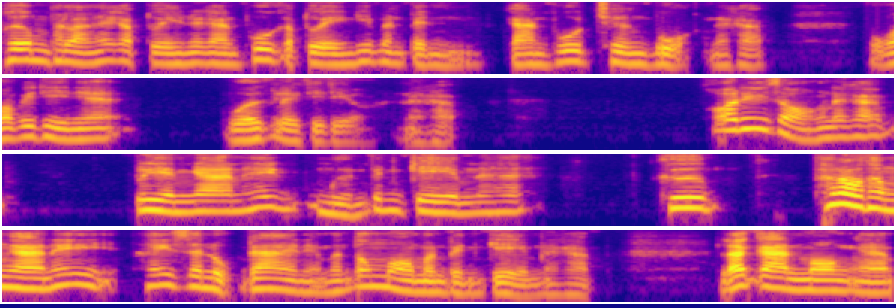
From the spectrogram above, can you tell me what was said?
เพิ่มพลังให้กับตัวเองในการพูดกับตัวเองที่มันเป็นการพูดเชิงบวกนะครับ ผมว่าวิธีนี้เวิร์กเลยทีเดียวนะครับ ข้อที่สองนะครับ เปลี่ยนงานให้เหมือนเป็นเกมนะฮะคือถ้าเราทำงานให้ให้สนุกได้เนี่ยมันต้องมองมันเป็นเกมนะครับ และการมองงาน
